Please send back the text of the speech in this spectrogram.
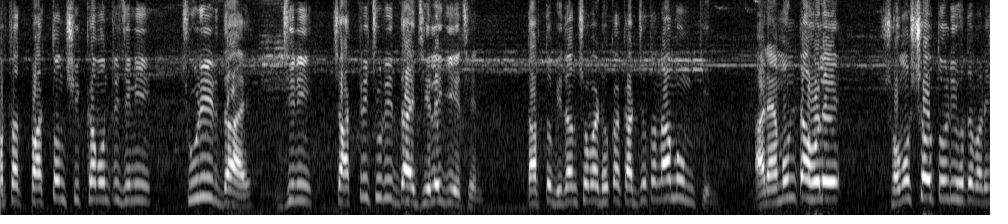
অর্থাৎ প্রাক্তন শিক্ষামন্ত্রী যিনি চুরির দায়, যিনি চাকরি চুরির দায় জেলে গিয়েছেন, তার তো বিধানসভায় ঢোকা কার্যত নামুমকিন। আর এমনটা হলে সমস্যাও তৈরি হতে পারে।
